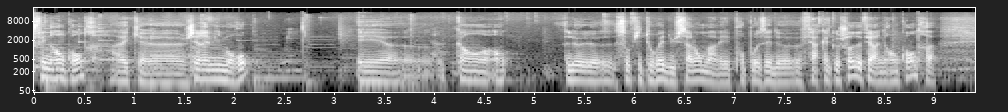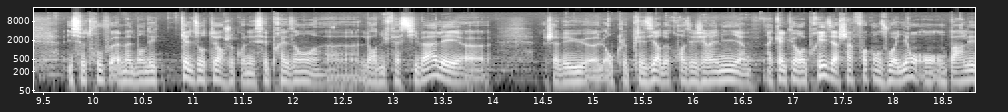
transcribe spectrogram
je fais une rencontre avec Jérémy Moreau. Et quand le, Sophie Touré du salon m'avait proposé de faire quelque chose, de faire une rencontre, il se trouve, elle m'a demandé quels auteurs je connaissais présents lors du festival. Et j'avais eu donc le plaisir de croiser Jérémy à quelques reprises. Et à chaque fois qu'on se voyait, on parlait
